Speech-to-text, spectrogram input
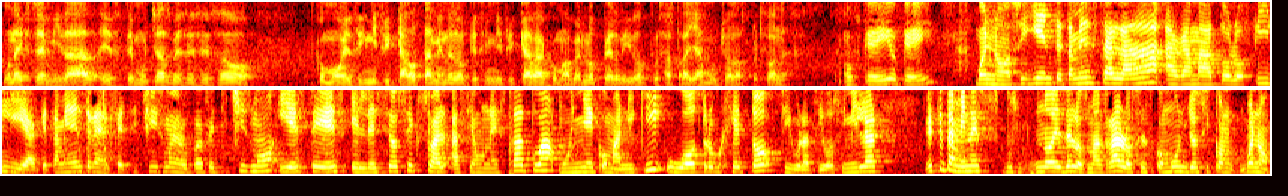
una extremidad, este, muchas veces eso, como el significado también de lo que significaba como haberlo perdido, pues atraía mucho a las personas. Ok, ok. Bueno, siguiente, también está la agamatolofilia, que también entra en el fetichismo, en el grupo del fetichismo, y este es el deseo sexual hacia una estatua, muñeco, maniquí u otro objeto figurativo similar. Este también es, pues, no es de los más raros, es común. Yo sí, con, bueno,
